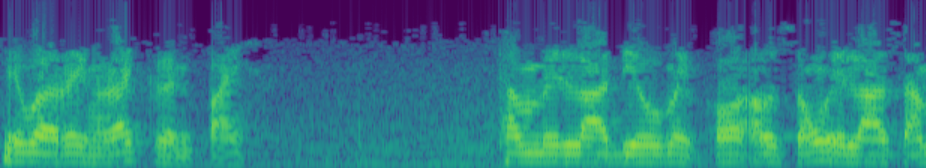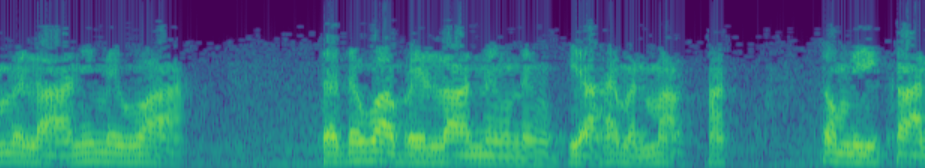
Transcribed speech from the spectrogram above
เรียกว่าเร่งร้ายเกินไป ทำเวลาเดียวไม่พอเอาสองเวลาสามเวลานี่ไม่ว่า แต่ถ้าว่าเวลาหนึ่งหนึ่งอย่าให้มันมากนัก ต้องมีการ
